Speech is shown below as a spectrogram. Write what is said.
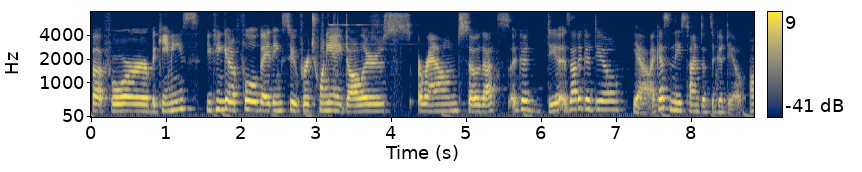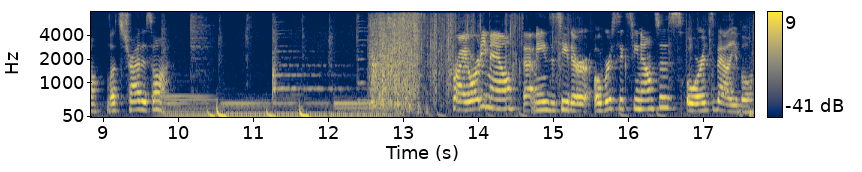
but for bikinis. You can get a full bathing suit for $28 around, so that's a good deal. Is that a good deal? Yeah, I guess in these times that's a good deal. Oh, let's try this on. Priority mail. That means it's either over 16 ounces or it's valuable.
